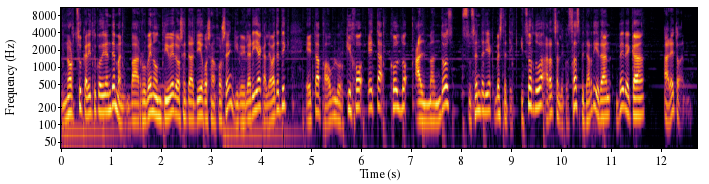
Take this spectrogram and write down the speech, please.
Nortzuk arituko diren deman, ba Ruben Ontiveros eta Diego San Jose, gidoilariak alde batetik, eta Paul Urquijo eta Koldo Almandoz zuzendari bestetik. Itzordua arratsaldeko zazpitardietan BBK aretoan.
